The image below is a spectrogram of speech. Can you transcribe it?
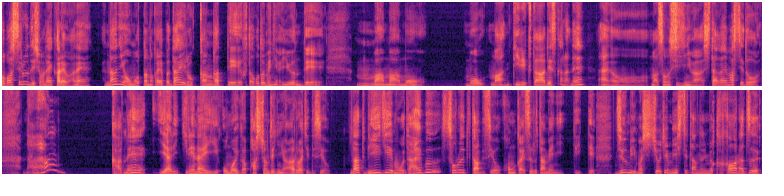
飛ばしてるんでしょうね、彼はね。何を思ったのか、やっぱ第六感があって、二言目には言うんで、まあまあ、もう、もう、まあ、ディレクターですからね、あの、まあ、その指示には従いますけど、なんかね、やりきれない思いがパッション的にはあるわけですよ。だって BGM をだいぶ揃えてたんですよ。今回するためにって言って。準備も一生懸命してたのにもかかわらず、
